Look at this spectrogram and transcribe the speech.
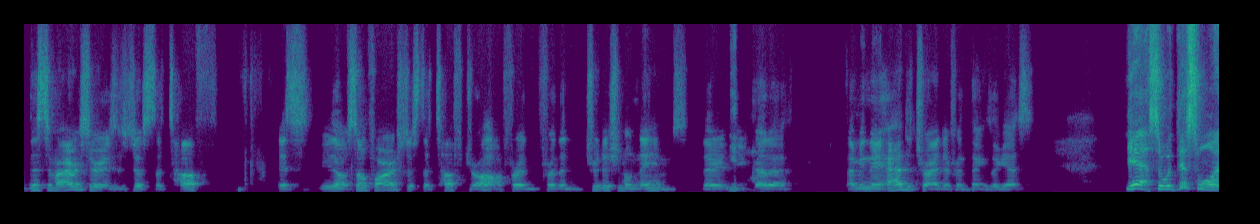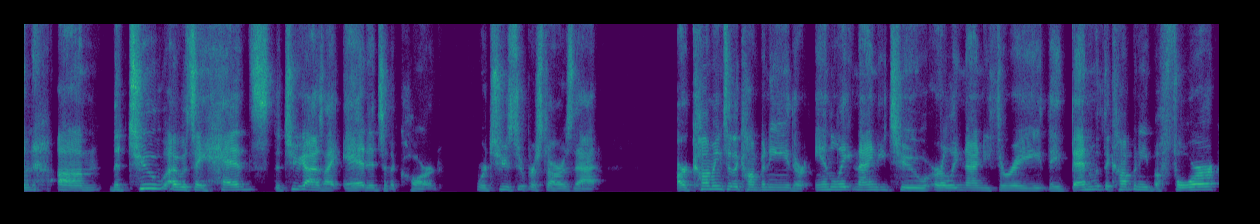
this Survivor Series is just a tough. It's you know so far it's just a tough draw for for the traditional names. There yeah. you gotta. I mean, they had to try different things, I guess. Yeah. So with this one, um, the two I would say heads, the two guys I added to the card were two superstars that are coming to the company. They're in late 92, early 93. They've been with the company before.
